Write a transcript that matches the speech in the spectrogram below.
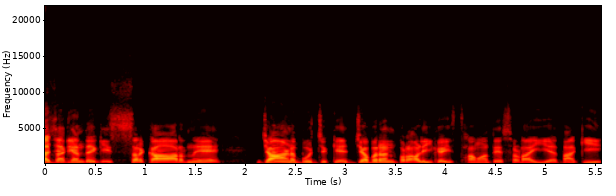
ਅੱਜ ਕਹਿੰਦੇ ਕਿ ਸਰਕਾਰ ਨੇ ਜਾਣ ਬੁੱਝ ਕੇ ਜਬਰਨ ਪਰਾਲੀ ਕਈ ਥਾਵਾਂ ਤੇ ਸੜਾਈ ਹੈ ਤਾਂ ਕਿ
